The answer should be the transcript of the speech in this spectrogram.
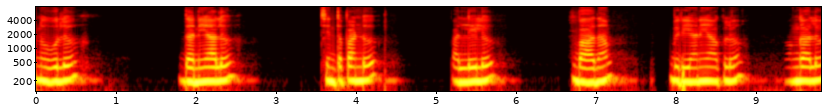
నువ్వులు ధనియాలు చింతపండు పల్లీలు బాదం బిర్యానీ ఆకులు లవంగాలు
